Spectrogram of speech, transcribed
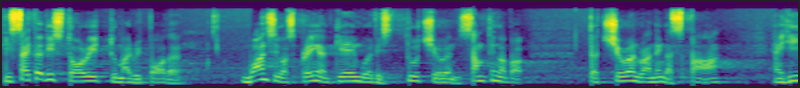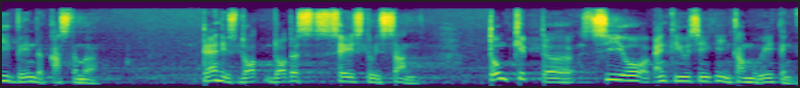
He cited this story to my reporter. Once he was playing a game with his two children, something about the children running a spa and he being the customer. Then his daughter says to his son, Don't keep the CEO of NTUC income waiting.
